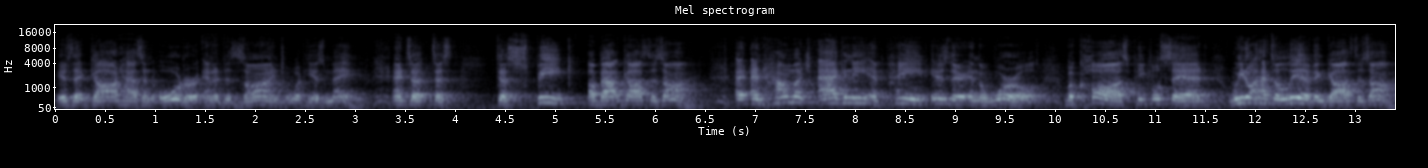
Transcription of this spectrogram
is that God has an order and a design to what He has made. And to, to, to speak about God's design. And, how much agony and pain is there in the world because people said, we don't have to live in God's design.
